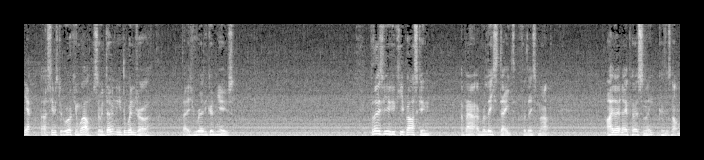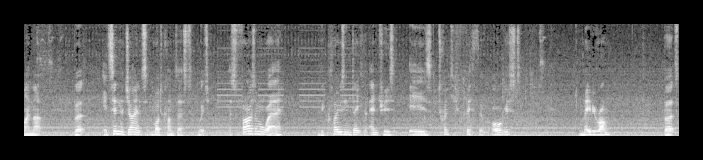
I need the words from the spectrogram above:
Yep, that seems to be working well. So we don't need the windrower. That is really good news. For those of you who keep asking about a release date for this map, I don't know personally because it's not my map, but it's in the Giants mod contest, which, as far as I'm aware, the closing date for entries is 25th of August. Maybe wrong, but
